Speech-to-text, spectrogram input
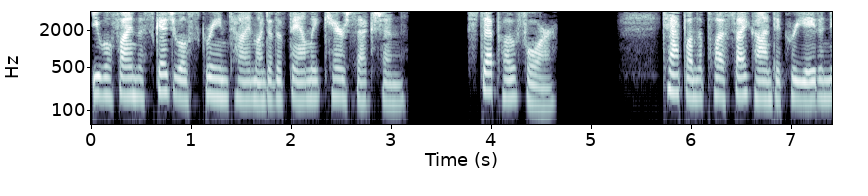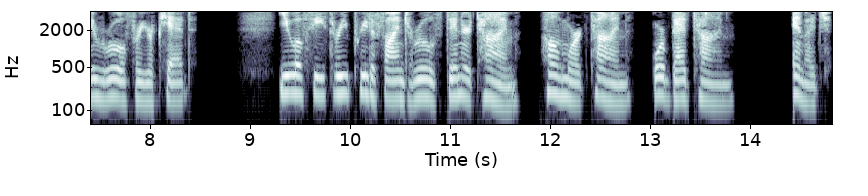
You will find the Schedule Screen Time under the Family Care section. Step 04. Tap on the plus icon to create a new rule for your kid. You will see three predefined rules dinner time, homework time, or bedtime. Image.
